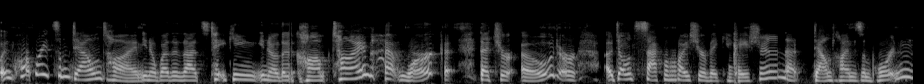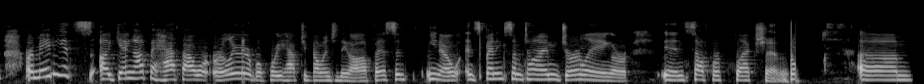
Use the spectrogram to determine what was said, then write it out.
incorporate some downtime you know whether that's taking you know the comp time at work that you're owed or uh, don't sacrifice your vacation that downtime is important. Or maybe it's uh, getting up a half hour earlier before you have to go into the office and you know and spending some time journaling or in self-reflection um,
